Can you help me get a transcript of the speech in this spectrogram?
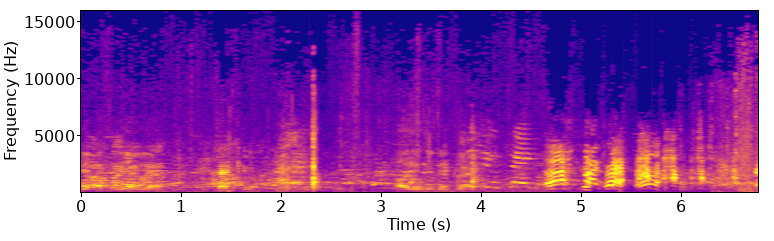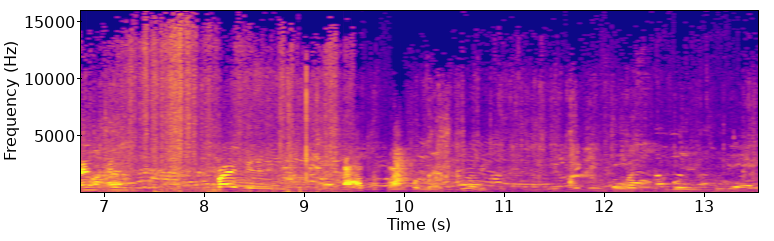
yeah, okay, yeah, yeah. Thank you. All you need is right? and, and Friday, I have to plan for next two weeks. So, going to. Yes.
